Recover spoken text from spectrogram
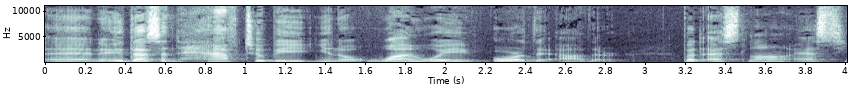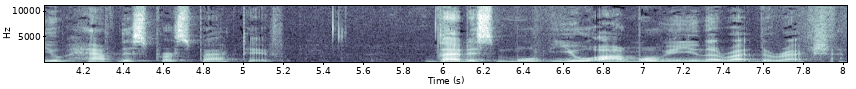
and it doesn't have to be you know, one way or the other. But as long as you have this perspective, that is move, you are moving in the right direction.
